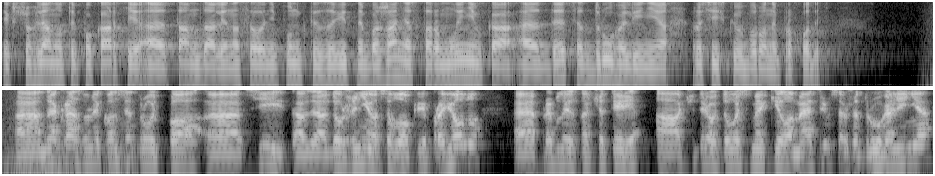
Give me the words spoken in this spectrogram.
Якщо глянути по карті, е, там далі населені пункти Завітне Бажання, Старомлинівка, е, де ця друга лінія російської оборони проходить? Е, ну якраз вони концентрують по е, всій е, довжині особливо укріпрайону е, приблизно 4, а, 4 до 8 кілометрів. Це вже друга лінія.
